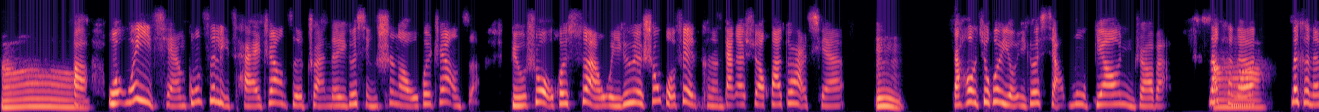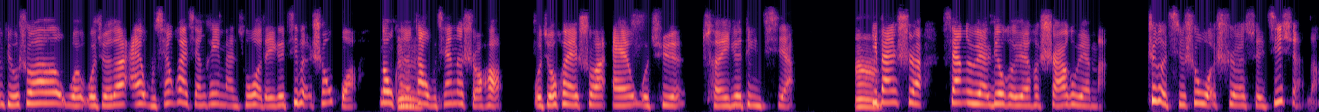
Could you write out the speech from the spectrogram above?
哦啊，我我以前工资理财这样子转的一个形式呢，我会这样子，比如说我会算我一个月生活费可能大概需要花多少钱，嗯，然后就会有一个小目标，你知道吧？那可能那可能比如说我我觉得哎五千块钱可以满足我的一个基本生活，那我可能到。五千的时候，我就会说哎我去存一个定期，嗯，一般是三个月、六个月和十二个月嘛，这个其实我是随机选的，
